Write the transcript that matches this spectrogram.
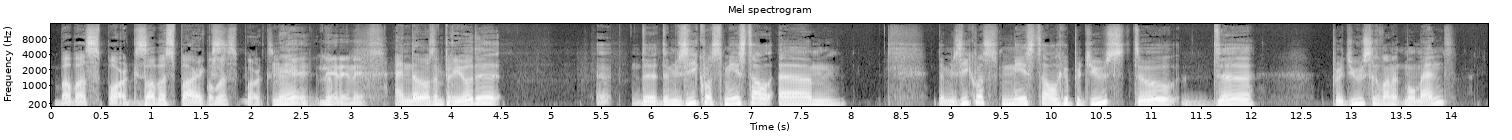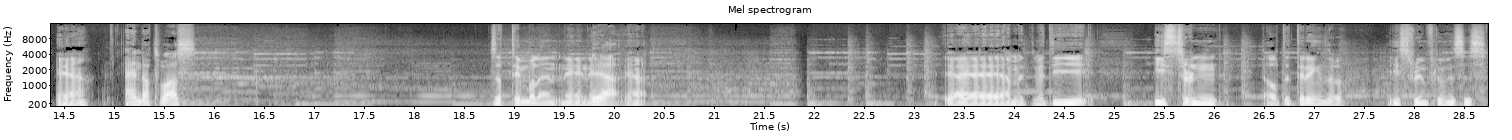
Baba Sparks. Bubba Sparks. Baba Sparks, Nee? oké. Nee, nee, nee. En dat was een periode. eh, De, de muziek was meestal. de muziek was meestal geproduced door de producer van het moment. Ja? En dat was. Is dat Timbaland? Nee, nee. Ja. Ja, ja, ja, ja, ja. Met, met die Eastern altijd erin zo. Eastern influences.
